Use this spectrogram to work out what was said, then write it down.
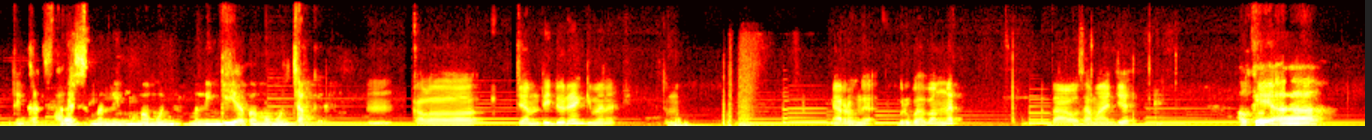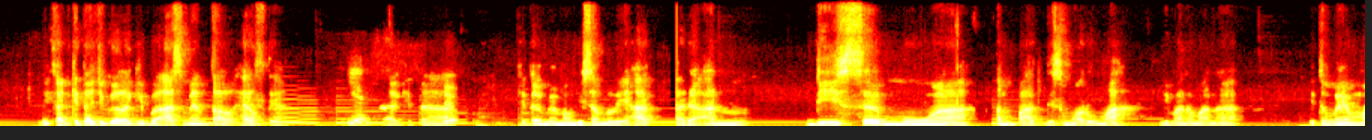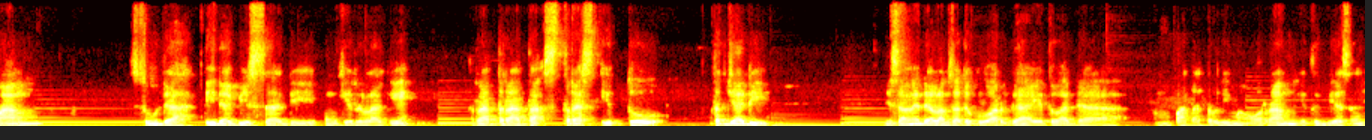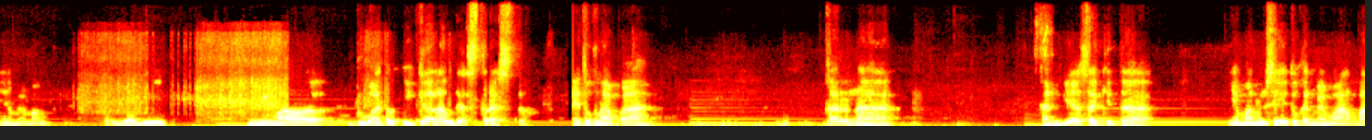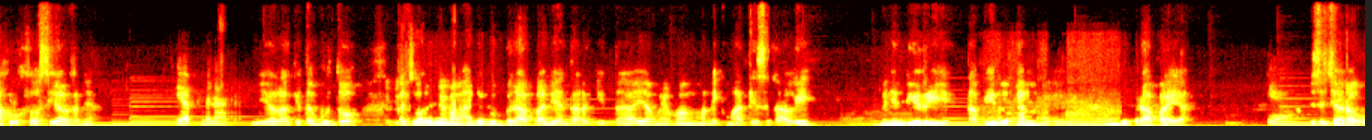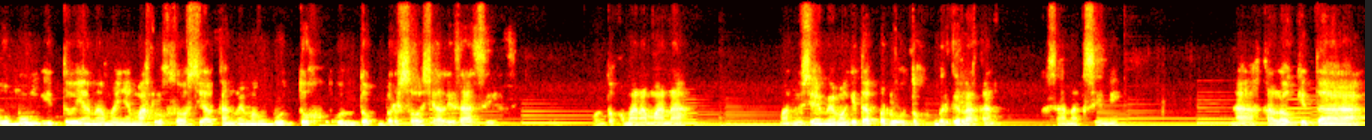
tingkat stres mening- memun- meninggi apa memuncak ya. Hmm. Kalau jam tidurnya gimana? Itu mau- ngaruh nggak? Berubah banget? Atau sama aja? Oke, eh, ini kan kita juga lagi bahas mental health ya. Yes. Nah, kita Iya. kita memang bisa melihat keadaan di semua tempat, di semua rumah, di mana-mana itu memang sudah tidak bisa dipungkiri lagi. Rata-rata stres itu terjadi. Misalnya dalam satu keluarga itu ada empat atau lima orang, itu biasanya memang terjadi minimal dua atau tiga lah udah stres tuh. Nah, itu kenapa? Karena kan biasa kita ya manusia itu kan memang makhluk sosial kan ya. Yap, benar. Iyalah kita butuh kecuali memang ada beberapa di antara kita yang memang menikmati sekali menyendiri. Tapi itu kan Mm, beberapa ya. Ya. Tapi secara umum itu yang namanya makhluk sosial kan memang butuh untuk bersosialisasi, untuk ke mana-mana. Manusia memang kita perlu untuk bergerak kan ke sana ke sini. Nah kalau kita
